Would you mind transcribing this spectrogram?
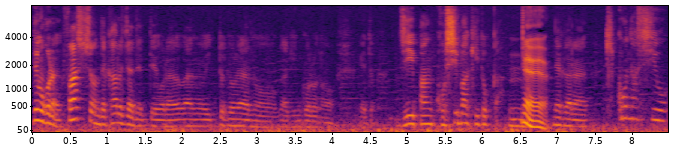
でもほらファッションでカルチャーでって俺あの一時俺あのガキンコロのえっ、とジーパン腰履きとか、うん。ええ。だから着こなしを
